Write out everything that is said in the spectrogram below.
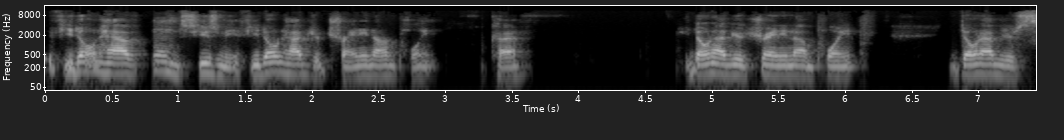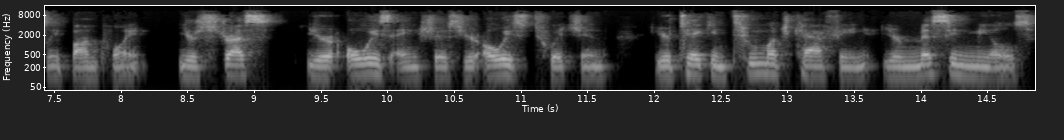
if you don't have, excuse me, if you don't have your training on point, okay, you don't have your training on point, You don't have your sleep on point, your stress, you're always anxious, you're always twitching, you're taking too much caffeine, you're missing meals,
